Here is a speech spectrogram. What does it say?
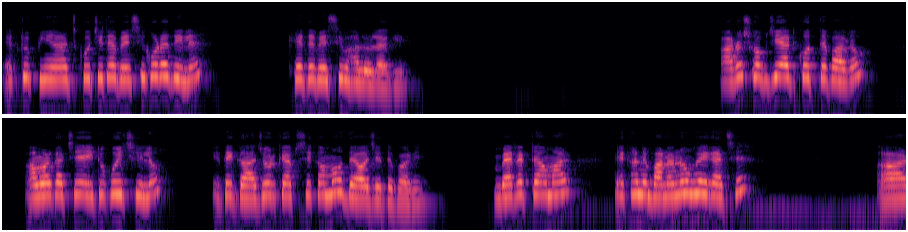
একটু পেঁয়াজ কুচিটা বেশি করে দিলে খেতে বেশি ভালো লাগে। আরও সবজি অ্যাড করতে পারো। আমার কাছে এইটুকুই ছিল। এতে গাজর, ক্যাপসিকামও দেওয়া যেতে পারে। ব্যাটারটা আমার এখানে বানানো হয়ে গেছে। আর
